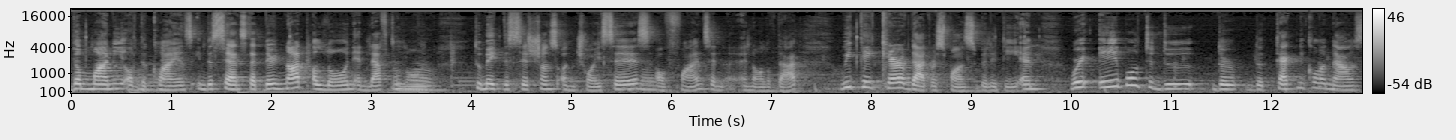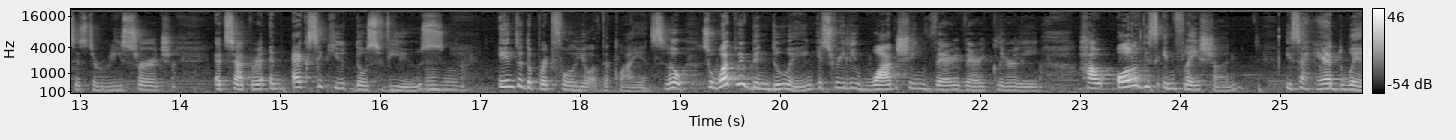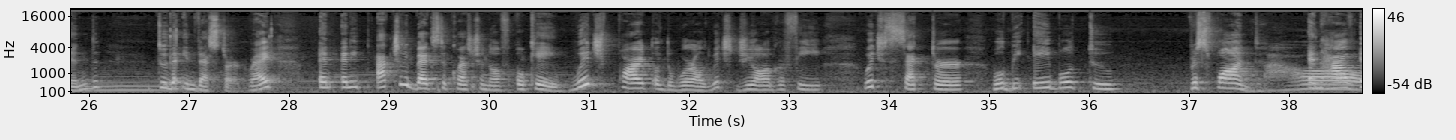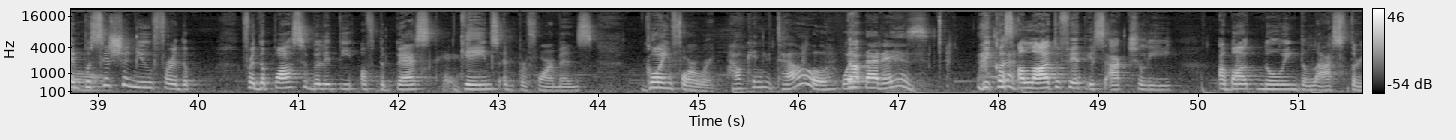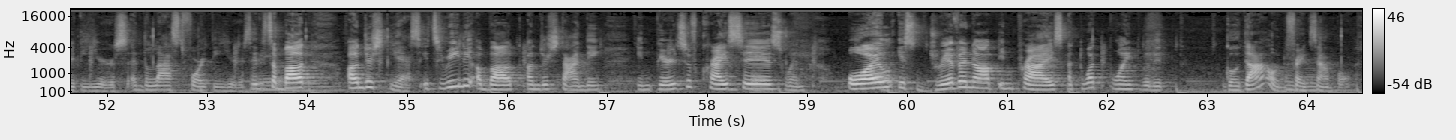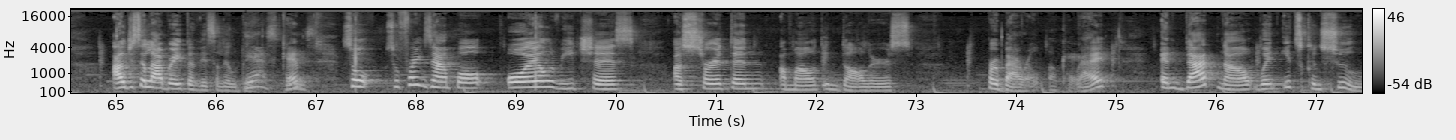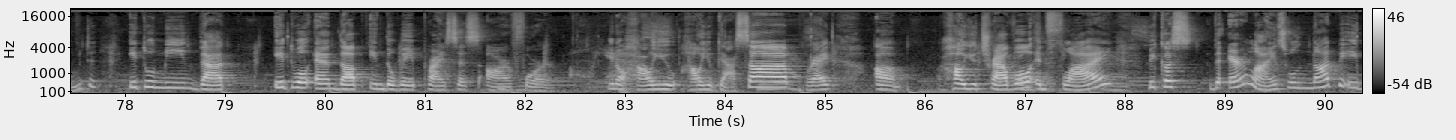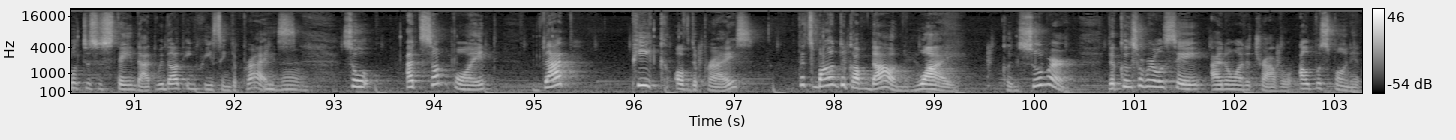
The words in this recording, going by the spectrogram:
the money of the clients in the sense that they're not alone and left mm-hmm. alone to make decisions on choices mm-hmm. of funds and, and all of that. We take care of that responsibility and we're able to do the, the technical analysis, the research, etc., and execute those views mm-hmm. into the portfolio of the clients. So, so what we've been doing is really watching very, very clearly how all of this inflation is a headwind to the investor, right? And, and it actually begs the question of okay, which part of the world, which geography, which sector will be able to respond and have and Oh. position you for the for the possibility of the best Okay. gains and performance going forward How can you tell what Now- that is? because a lot of it is actually about knowing the last 30 years and the last 40 years and it's about under yes it's really about understanding in periods of crisis when oil is driven up in price at what point will it go down for example i'll just elaborate on this a little bit Yes, okay please. so so for example oil reaches a certain amount in dollars per barrel. Okay. Right? And that now, when it's consumed, it will mean that it will end up in the way prices are for you know how you how you gas up, right? Um, how you travel and fly, Yes. because the airlines will not be able to sustain that without increasing the price. Mm-hmm. So at some point, that peak of the price, that's bound to come down. Why? Consumer. The consumer will say, I don't want to travel. I'll postpone it.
